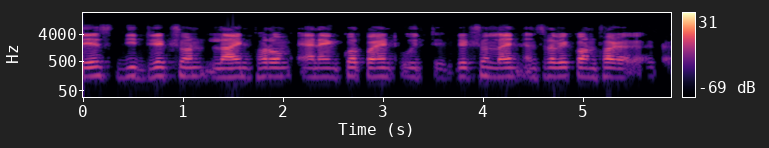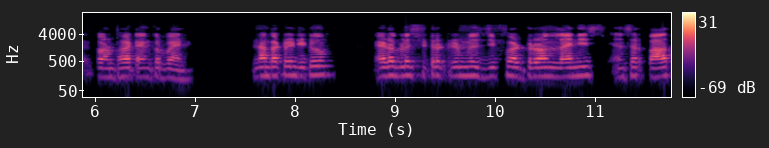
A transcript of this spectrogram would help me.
less the direction line from an anchor point with direction line answer হবে convert anchor point number twenty two Adobe Illustrator terminology for drawn line is answer path.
